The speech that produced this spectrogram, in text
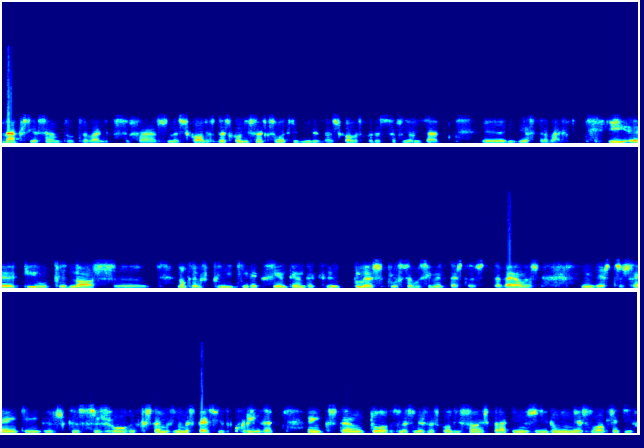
na apreciação do trabalho que se faz nas escolas, das condições que são atribuídas às escolas para se realizar eh, esse trabalho. E eh, aquilo que nós não podemos permitir é que se entenda que, pelas, pelo estabelecimento destas tabelas, destes rankings, que se julgue que estamos numa espécie de corrida em que estão todos nas mesmas condições para atingir um mesmo objetivo.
